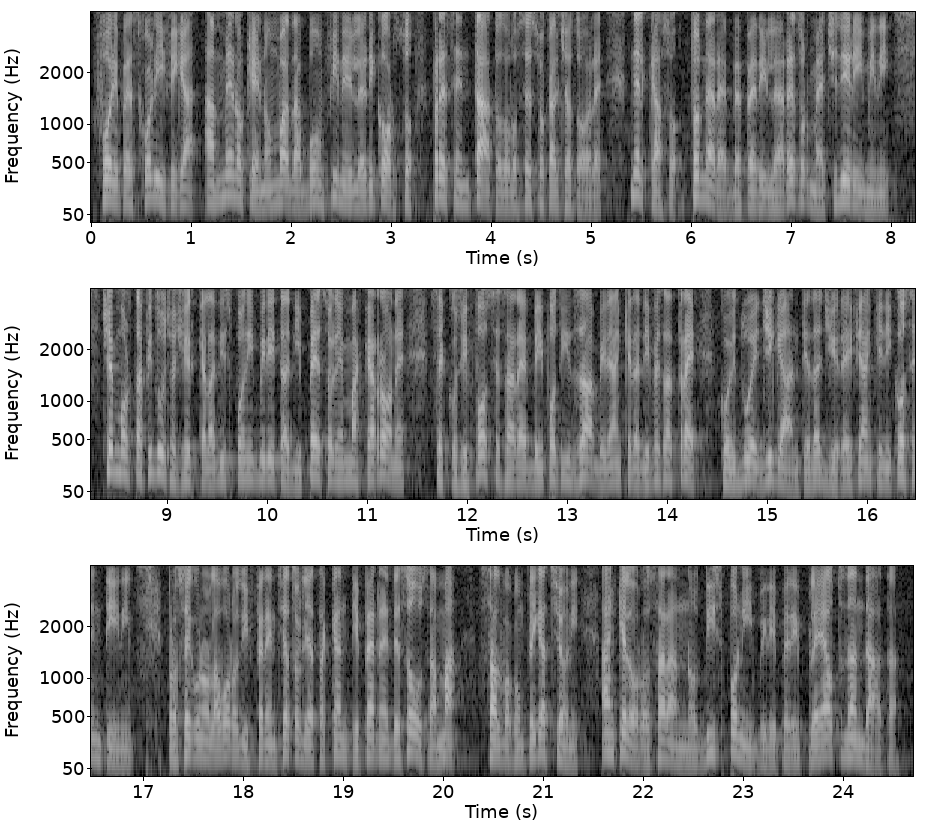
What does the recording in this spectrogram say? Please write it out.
fuori per squalifica a meno che non vada a buon fine il ricorso presentato dallo stesso calciatore. Nel caso tornerebbe per il return match di Rimini. C'è molta fiducia circa la disponibilità di Pesoli e Maccarrone? Se così fosse sarebbe ipotizzabile anche la difesa a 3 con i due giganti ad agire ai fianchi di Cosentini. Proseguono un lavoro differenziato gli attaccanti Perne e De Sousa, ma, salvo complicazioni, anche loro saranno disponibili per il play-out d'andata.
